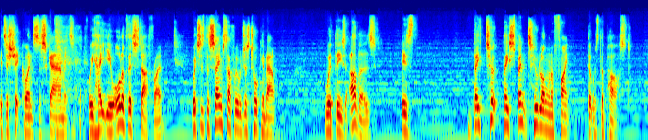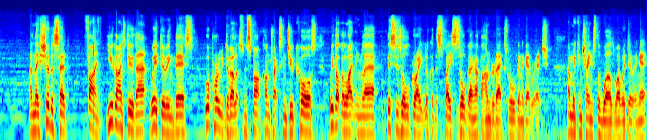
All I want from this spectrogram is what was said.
It's a shitcoin. It's a scam. It's we hate you." All of this stuff, right? Which is the same stuff we were just talking about with these others. Is they took they spent too long on a fight that was the past, and they should have said, "Fine, you guys do that. We're doing this. We'll probably develop some smart contracts in due course. We got the lightning layer. This is all great. Look at the space. It's all going up 100x. We're all going to get rich. And we can change the world while we're doing it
